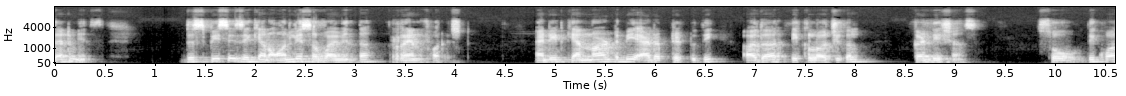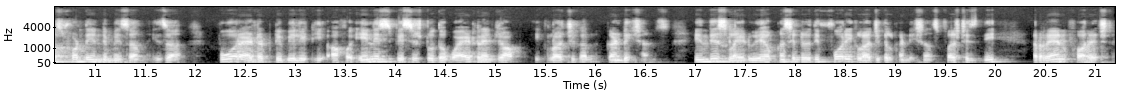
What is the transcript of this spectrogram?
That means the species can only survive in the rainforest and it cannot be adapted to the other ecological conditions. So the cause for the endemism is a poor adaptability of any species to the wide range of ecological conditions. In this slide, we have considered the four ecological conditions. First is the rainforest,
